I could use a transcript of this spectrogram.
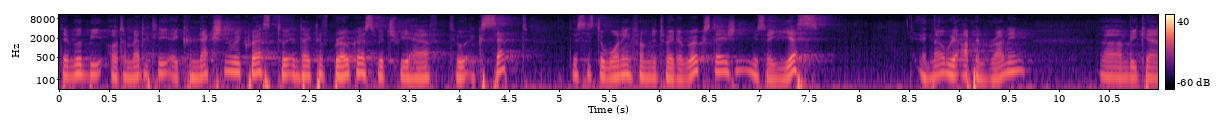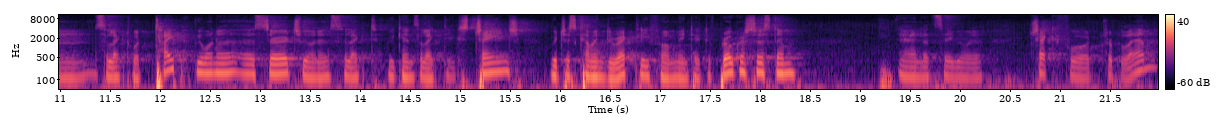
There will be automatically a connection request to interactive brokers, which we have to accept. This is the warning from the trader workstation. We say yes. And now we're up and running. Um, we can select what type we want to uh, search. We want to select. We can select the exchange, which is coming directly from the interactive broker system. And let's say we want to check for triple M.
